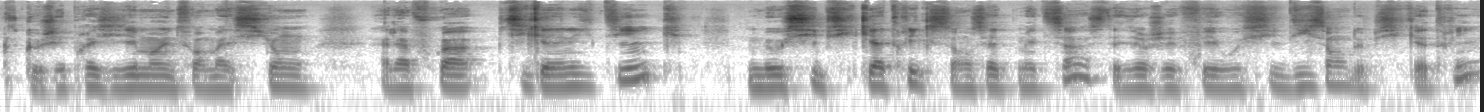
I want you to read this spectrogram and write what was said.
parce que j'ai précisément une formation à la fois psychanalytique, mais aussi psychiatrique sans être médecin, c'est-à-dire j'ai fait aussi 10 ans de psychiatrie,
